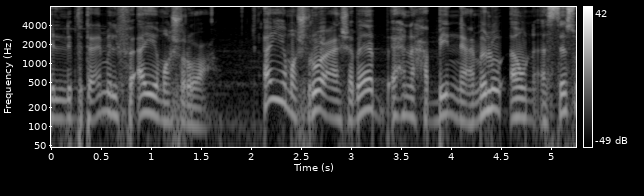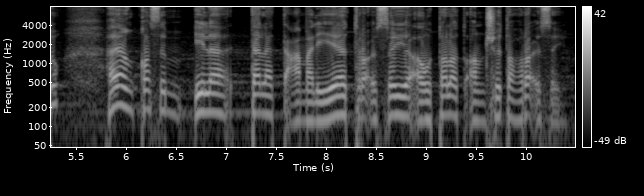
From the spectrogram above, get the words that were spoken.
اللي بتتعمل في أي مشروع. أي مشروع يا شباب إحنا حابين نعمله أو نأسسه هينقسم إلى ثلاث عمليات رئيسية أو ثلاث أنشطة رئيسية.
